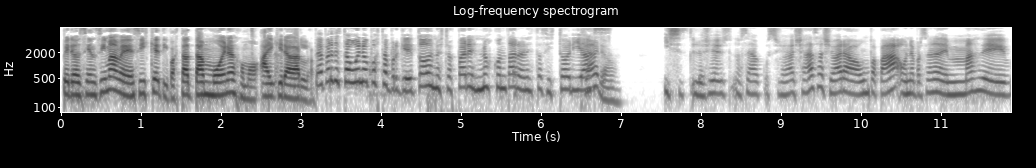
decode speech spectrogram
Pero si encima me decís que tipo está tan bueno, es como, hay que ir a verlo. Pero aparte está bueno posta porque todos nuestros padres nos contaron estas historias. Claro. Y si lo lle- o sea, llegas a llevar a un papá, a una persona de más de.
